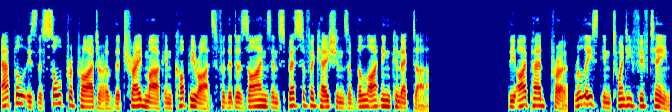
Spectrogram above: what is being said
Apple is the sole proprietor of the trademark and copyrights for the designs and specifications of the Lightning connector. The iPad Pro, released in 2015,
